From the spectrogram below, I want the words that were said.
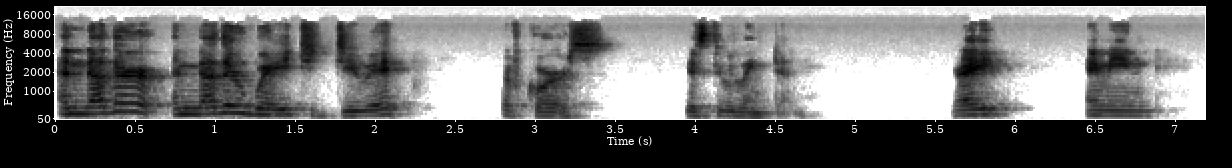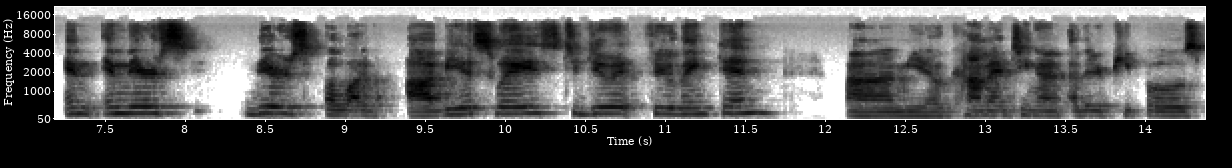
another another way to do it, of course, is through LinkedIn, right? I mean, and and there's there's a lot of obvious ways to do it through LinkedIn. Um, you know, commenting on other people's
